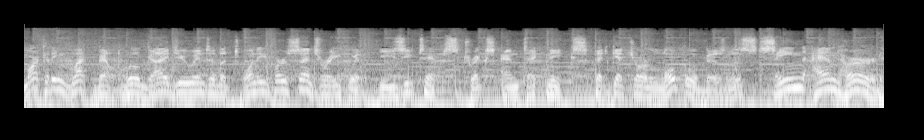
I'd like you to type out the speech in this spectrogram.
Marketing Black Belt will guide you into the 21st century with easy tips, tricks, and techniques that get your local business seen and heard.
